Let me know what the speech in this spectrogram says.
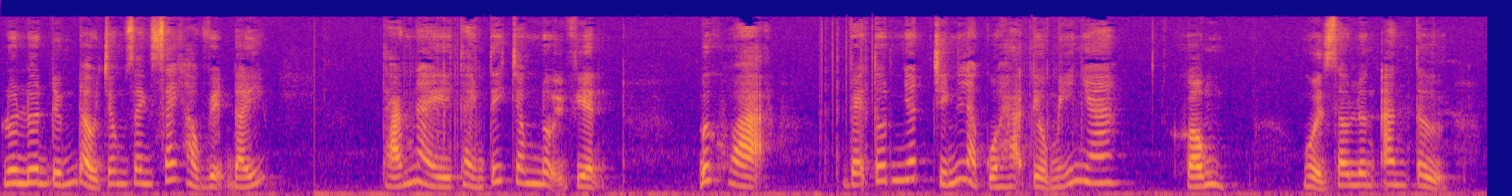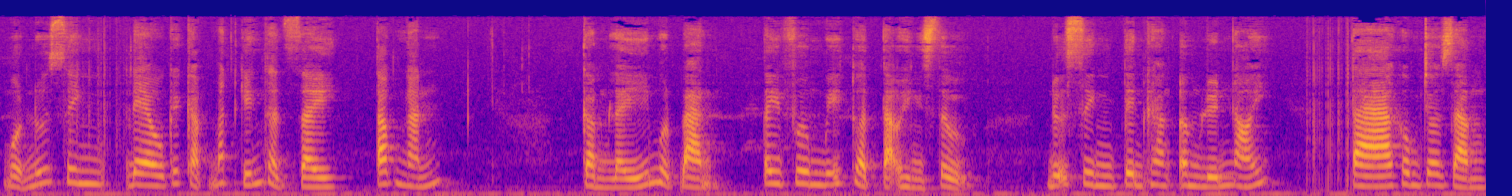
luôn luôn đứng đầu trong danh sách học viện đấy. Tháng này thành tích trong nội viện, bức họa, vẽ tốt nhất chính là của Hạ Tiểu Mỹ nha. Không, ngồi sau lưng An Tử, một nữ sinh đeo cái cặp mắt kính thật dày, tóc ngắn. Cầm lấy một bản Tây phương mỹ thuật tạo hình sử. Nữ sinh tên Khang âm luyến nói, ta không cho rằng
